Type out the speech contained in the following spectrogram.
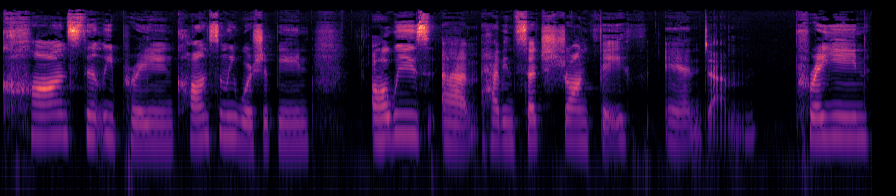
constantly praying, constantly worshiping, always um, having such strong faith and um, praying.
